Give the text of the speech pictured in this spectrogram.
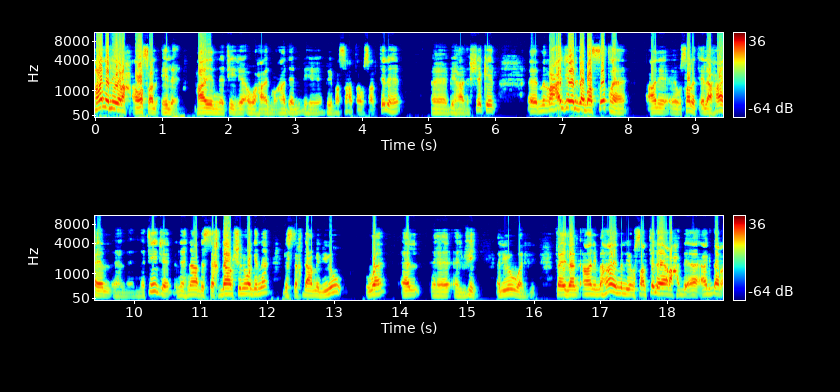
هذا اللي راح أوصل اليه هاي النتيجة أو هاي المعادلة اللي ببساطة وصلت لها آه، بهذا الشكل. من راح أجي أريد أبسطها أنا وصلت إلى هاي النتيجة ان هنا باستخدام شنو قلنا؟ باستخدام ال u وال v ال u وال v فإذا أنا بهاي اللي وصلت لها راح أقدر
